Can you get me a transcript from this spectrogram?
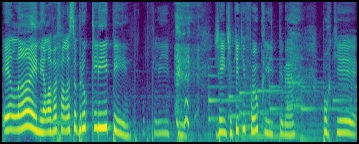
Elaine, ela vai falar sobre o clipe. O clipe. gente, o que, que foi o clipe, né? Porque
